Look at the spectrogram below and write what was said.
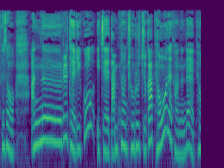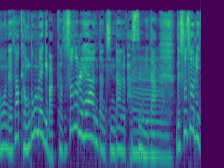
그래서 안느를 데리고 이제 남편 조르주가 병원에 가는데 병원에서 경동맥이 막혀서 수술을 해야 한다는 진단을 받습니다. 음. 근데 수술이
